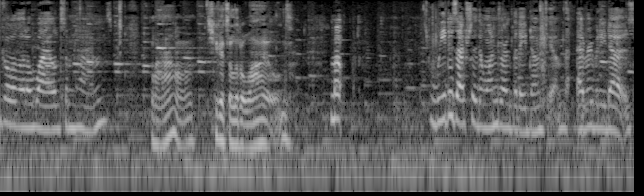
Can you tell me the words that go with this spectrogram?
go a little wild sometimes. Wow, she gets a little wild. But weed is actually the one drug that I don't do, that everybody does.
